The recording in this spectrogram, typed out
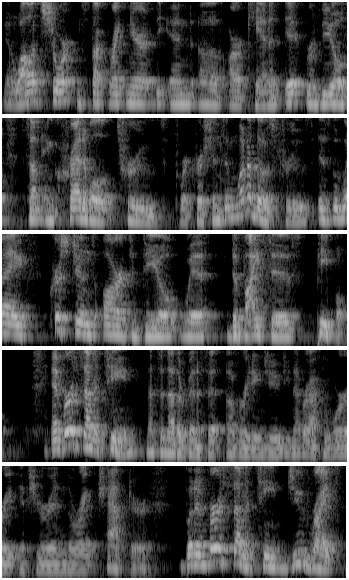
you while it's short and stuck right near the end of our canon, it reveals some incredible truths for Christians. And one of those truths is the way Christians are to deal with divisive people. In verse 17, that's another benefit of reading Jude. You never have to worry if you're in the right chapter. But in verse 17, Jude writes,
